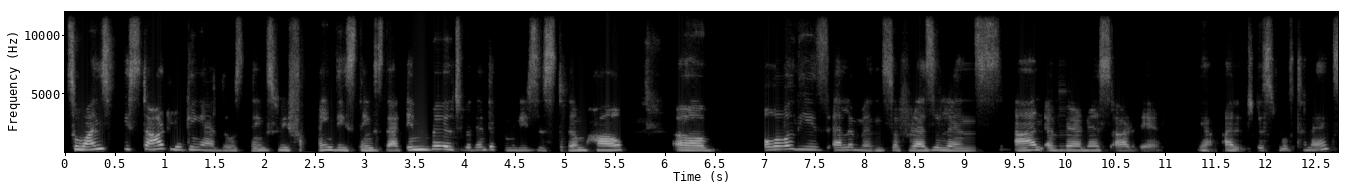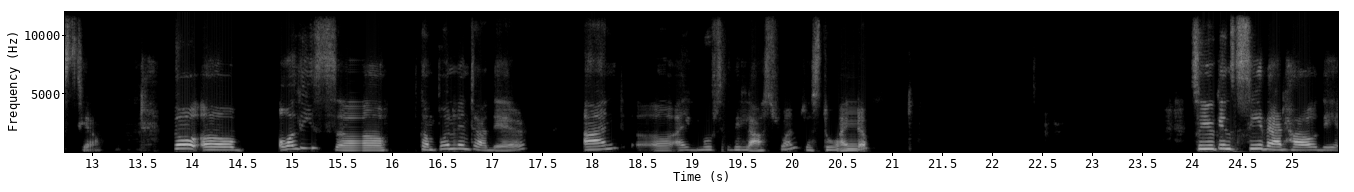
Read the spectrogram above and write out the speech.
So once we start looking at those things, we find these things that inbuilt within the community system, how uh, all these elements of resilience and awareness are there. Yeah, I'll just move to next. Yeah. So uh, all these uh, components are there. And uh, I'll move to the last one just to wind up. So you can see that how they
